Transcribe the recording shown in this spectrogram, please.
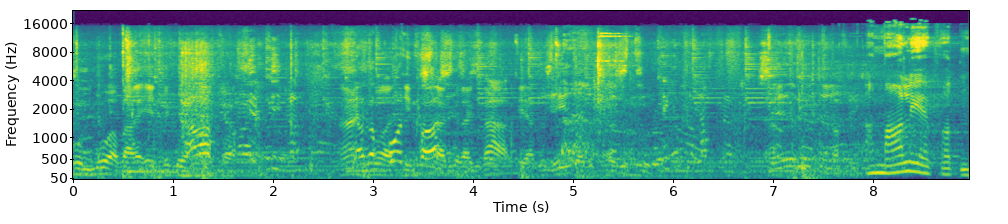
Hun må være innegående. Nei, Hun må ha innslag med deg hver eneste. Amaliepodden.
